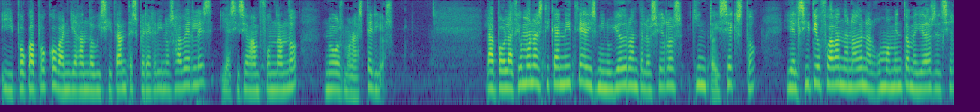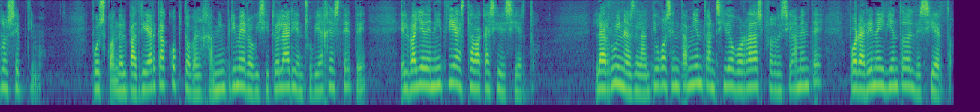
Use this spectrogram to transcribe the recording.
y poco a poco van llegando visitantes peregrinos a verles y así se van fundando nuevos monasterios. La población monástica en Nitria disminuyó durante los siglos V y VI y el sitio fue abandonado en algún momento a mediados del siglo VII pues cuando el patriarca copto Benjamín I visitó el área en su viaje escete, el valle de Nitria estaba casi desierto. Las ruinas del antiguo asentamiento han sido borradas progresivamente por arena y viento del desierto.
